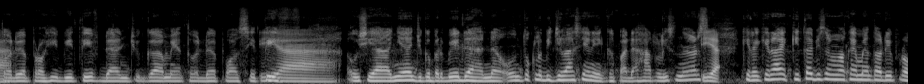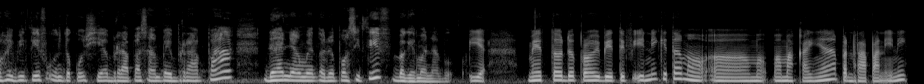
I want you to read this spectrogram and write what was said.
metode prohibitif dan juga metode positif. Iya. Usianya juga berbeda. Nah, untuk lebih jelasnya nih kepada hard listeners, iya. kira-kira kita bisa memakai metode prohibitif untuk usia berapa sampai berapa dan yang metode positif bagaimana Bu? Iya, metode prohibitif ini kita mau uh, memakainya penerapan ini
